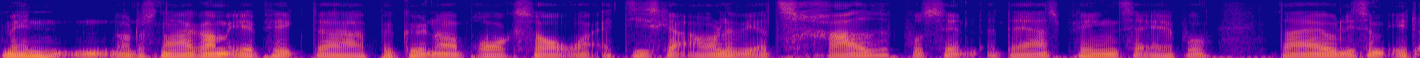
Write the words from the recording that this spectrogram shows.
Men når du snakker om Epic, der begynder at brokke sig over, at de skal aflevere 30% af deres penge til Apple, der er jo ligesom et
